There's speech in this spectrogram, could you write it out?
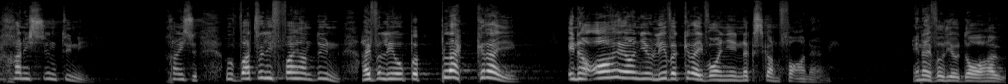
Ek gaan nie soontoe nie. Gaan nie so. Hoe wat wil die vyand doen? Hy wil jou op 'n plek kry en 'n area in jou lewe kry waarin jy niks kan verander nie. En hy wil jou daar hou.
